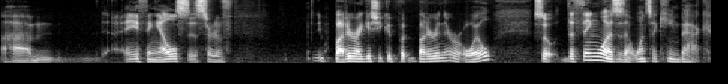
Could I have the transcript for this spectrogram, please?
Um, anything else is sort of butter. I guess you could put butter in there or oil. So the thing was is that once I came back.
